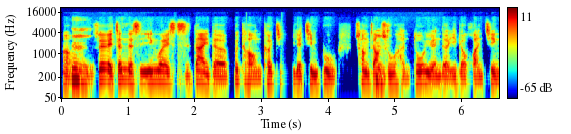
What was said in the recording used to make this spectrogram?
嗯，嗯所以真的是因为时代的不同，科技的进步，创造嗯出很多元的一个环境，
